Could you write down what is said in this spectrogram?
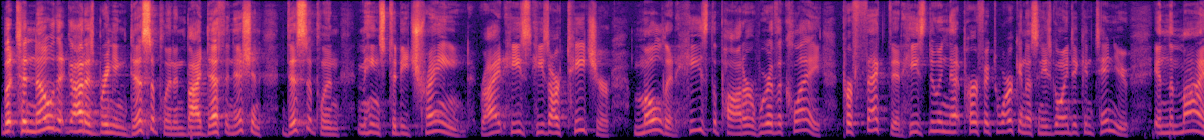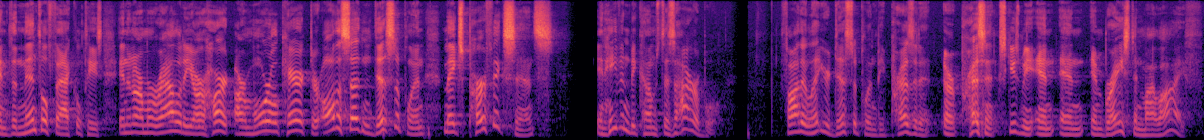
But to know that God is bringing discipline, and by definition, discipline means to be trained, right? He's, he's our teacher, molded. He's the potter, we're the clay, perfected. He's doing that perfect work in us, and He's going to continue in the mind, the mental faculties, and in our morality, our heart, our moral character. All of a sudden, discipline makes perfect sense and even becomes desirable. Father, let your discipline be present, or present, excuse me, and, and embraced in my life.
